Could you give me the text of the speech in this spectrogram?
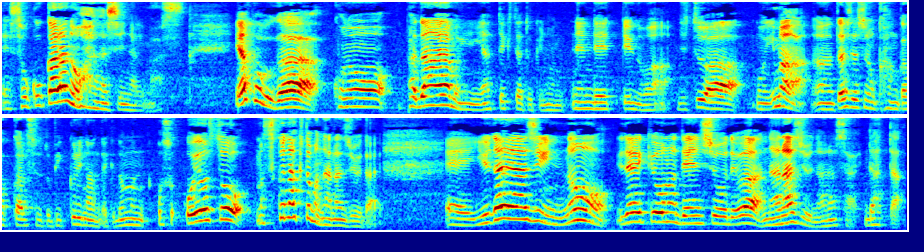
えそこからのお話になります。ヤコブがこのパダンアラムにやってきた時の年齢っていうのは実はもう今私たちの感覚からするとびっくりなんだけどもおよそ、まあ、少なくとも70代、えー、ユダヤ人のユダヤ教の伝承では77歳だったと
